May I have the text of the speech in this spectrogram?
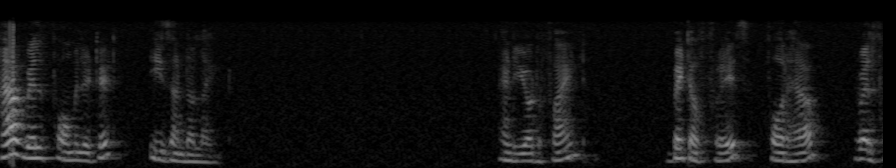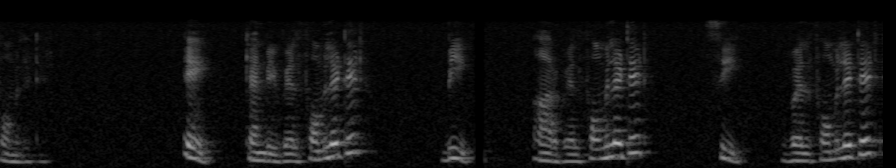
Have well formulated is underlined. And you have to find better phrase for have well formulated. A can be well formulated. B are well formulated. C. Well formulated.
